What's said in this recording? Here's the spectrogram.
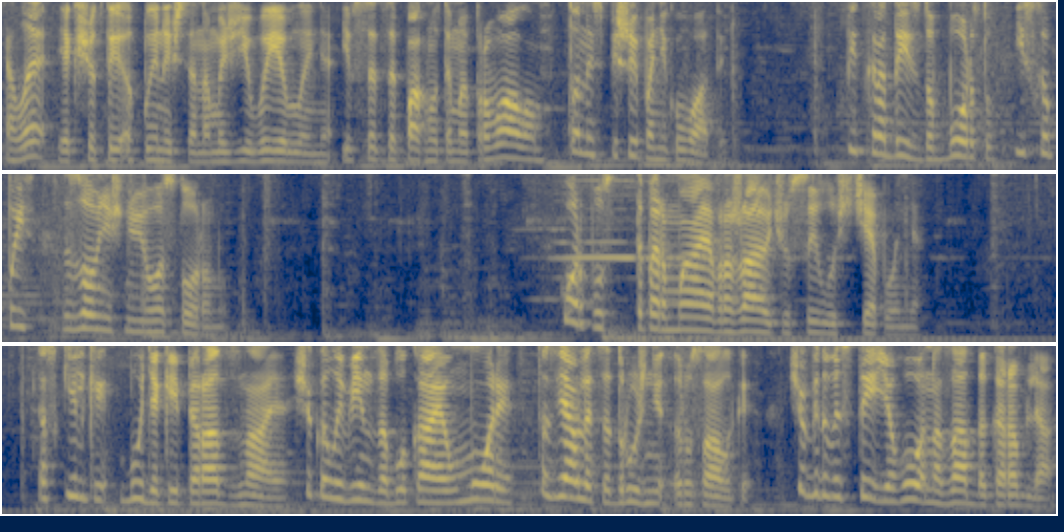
Але якщо ти опинишся на межі виявлення і все це пахнутиме провалом, то не спіши панікувати. Підкрадись до борту і схопись за зовнішню його сторону. Корпус тепер має вражаючу силу щеплення. Оскільки будь-який пірат знає, що коли він заблукає у морі, то з'являться дружні русалки, щоб відвести його назад до корабля,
